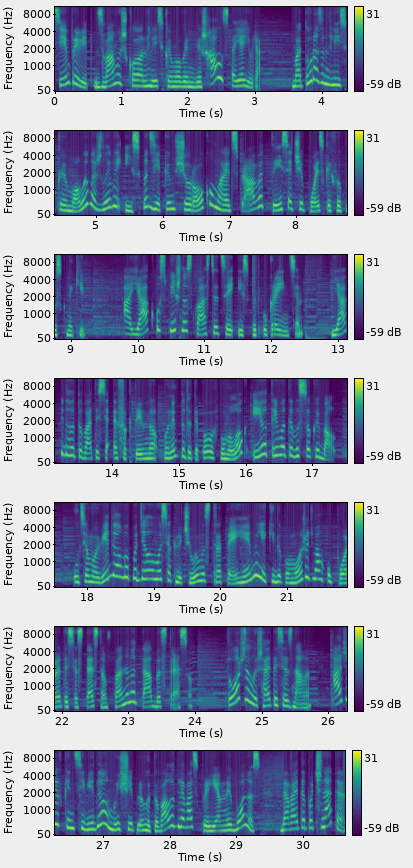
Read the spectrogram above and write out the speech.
Всім привіт! З вами школа англійської мови English House та я Юля. Матура з англійської мови важливий іспит, з яким щороку мають справи тисячі польських випускників. А як успішно скласти цей іспит українцям? Як підготуватися ефективно, уникнути типових помилок і отримати високий бал? У цьому відео ми поділимося ключовими стратегіями, які допоможуть вам упоратися з тестом впевнено та без стресу. Тож залишайтеся з нами. Адже в кінці відео ми ще й приготували для вас приємний бонус. Давайте починати!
